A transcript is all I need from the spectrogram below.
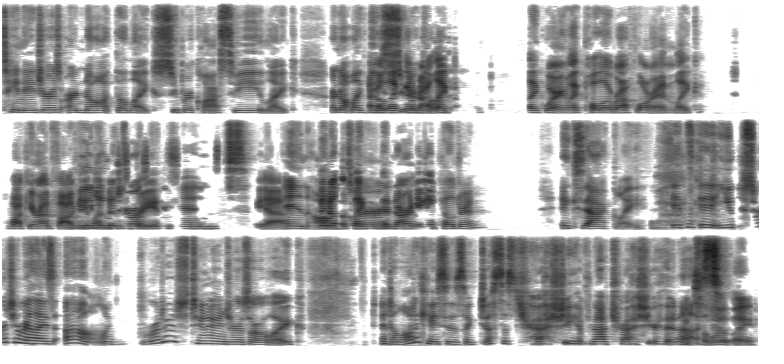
teenagers are not the like super classy, like are not like Oh, like they're not like like wearing like polo Ralph Lauren, like walking around foggy London Charles streets. Dickens Yeah. in They don't look like the Narnia children. Exactly. It's it, you start to realize, oh, like British teenagers are like, in a lot of cases, like just as trashy, if not trashier than us. Absolutely.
